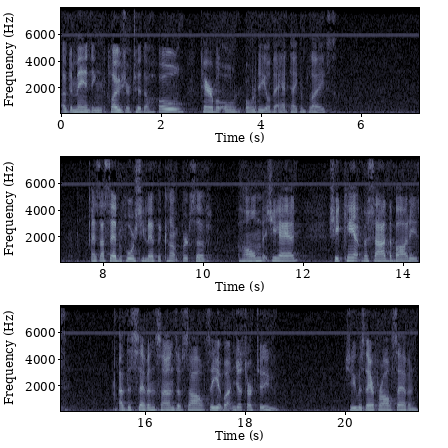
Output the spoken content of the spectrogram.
of demanding closure to the whole terrible ordeal that had taken place. As I said before, she left the comforts of home that she had. She camped beside the bodies of the seven sons of Saul. See, it wasn't just her two, she was there for all seven.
